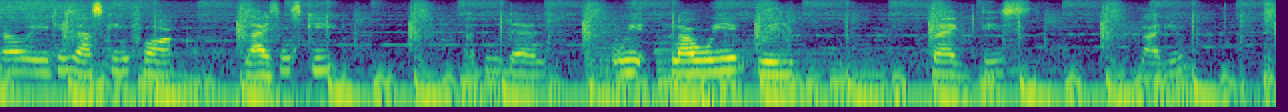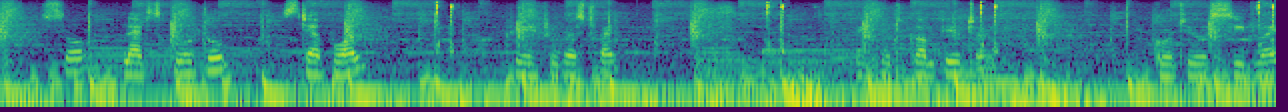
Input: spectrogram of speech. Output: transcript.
Now it is asking for license key. And then we now we will crack this plugin. So let's go to step one create request file. Then go to computer go to your C drive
